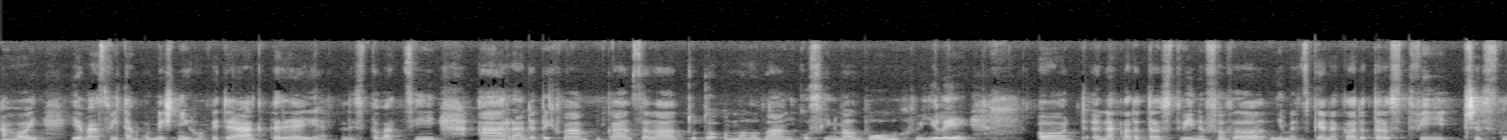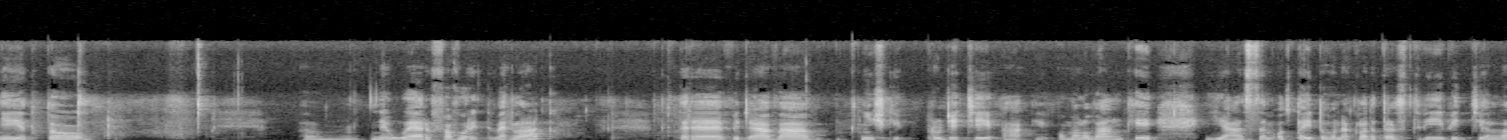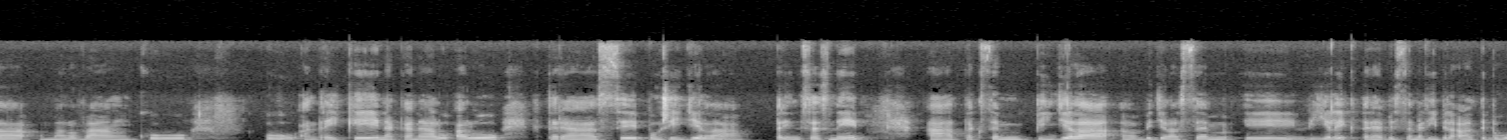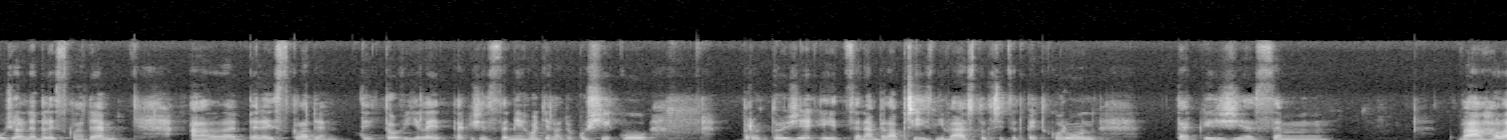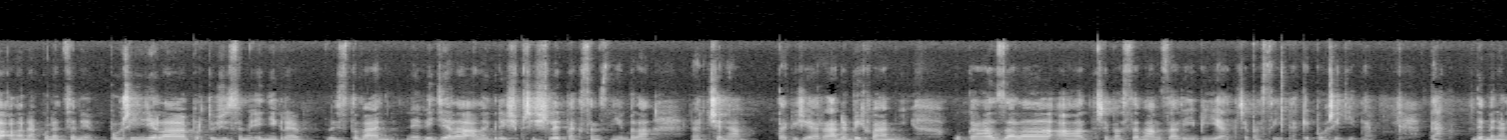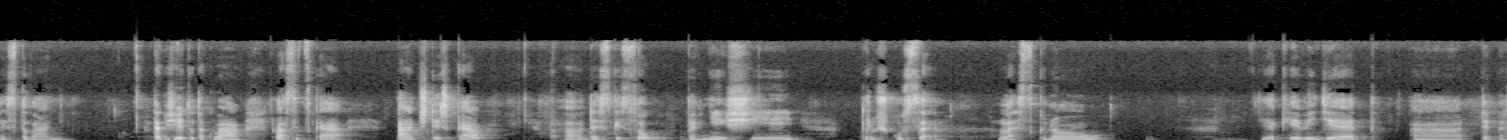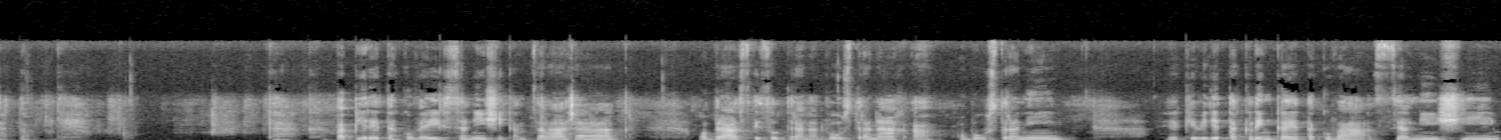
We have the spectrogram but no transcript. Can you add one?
Ahoj, já vás vítám u dnešního videa, které je listovací a ráda bych vám ukázala tuto omalovánku Finmalbu chvíli od nakladatelství NFV, německé nakladatelství, přesně je to um, Neuer Favorit Verlag, které vydává knížky pro děti a i omalovánky. Já jsem od tady toho nakladatelství viděla omalovánku u Andrejky na kanálu Alu, která si pořídila princezny. A tak jsem viděla, viděla jsem i víly, které by se mi líbily, ale ty bohužel nebyly skladem, ale byly skladem tyto víly, takže jsem je hodila do košíku protože i cena byla příznivá 135 korun, takže jsem váhala, ale nakonec jsem je pořídila, protože jsem i nikde listování neviděla, ale když přišli, tak jsem z ní byla nadšená. Takže ráda bych vám ji ukázala a třeba se vám zalíbí a třeba si ji taky pořídíte. Tak, jdeme na listování. Takže je to taková klasická A4, Desky jsou pevnější, trošku se lesknou, jak je vidět, a jdeme na to. Tak, papír je takový silnější kancelářák, obrázky jsou teda na dvou stranách a obou straný. Jak je vidět, ta klinka je taková silnější,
